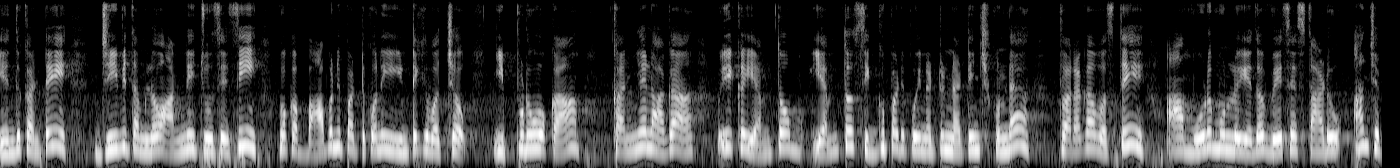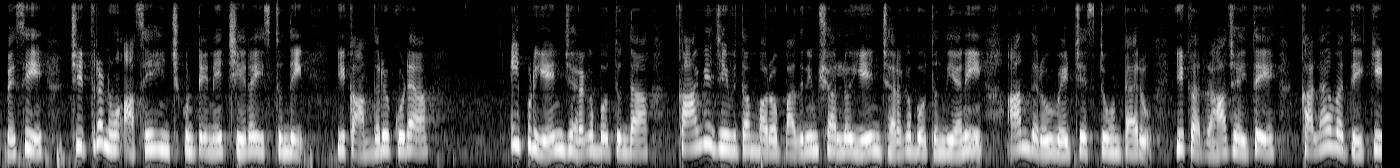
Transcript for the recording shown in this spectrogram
ఎందుకంటే జీవితంలో అన్నీ చూసేసి ఒక బాబుని పట్టుకొని ఇంటికి వచ్చావు. ఇప్పుడు ఒక కన్యలాగా ఇక ఎంతో ఎంతో సిగ్గుపడిపోయినట్టు నటించకుండా త్వరగా వస్తే ఆ మూడు ముళ్ళు ఏదో వేసేస్తాడు అని చెప్పేసి చిత్రను అసహించుకుంటేనే చీర ఇస్తుంది. ఇక అందరూ కూడా ఇప్పుడు ఏం జరగబోతుందా? కావ్య జీవితం మరో పది నిమిషాల్లో ఏం జరగబోతుంది అని అందరూ వెయిట్ చేస్తూ ఉంటారు. ఇక రాజు అయితే కళావతికి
